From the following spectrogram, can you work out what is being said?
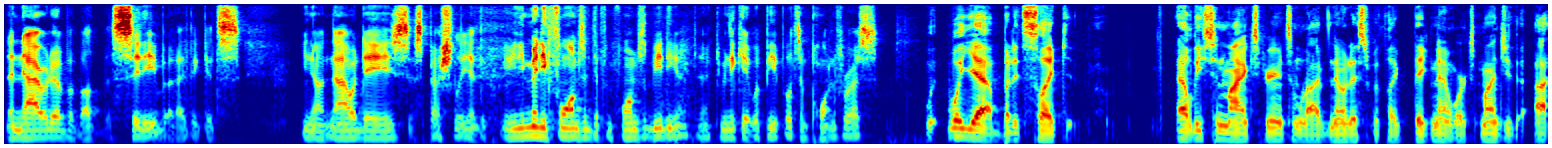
the narrative about the city. But I think it's, you know, nowadays especially, you need many forms and different forms of media to communicate with people. It's important for us. Well, yeah, but it's like, at least in my experience and what I've noticed with like big networks, mind you, I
